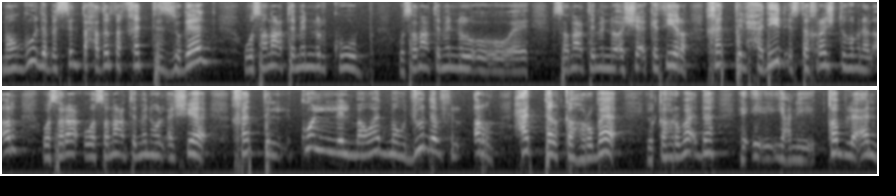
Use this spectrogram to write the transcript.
موجودة بس أنت حضرتك خدت الزجاج وصنعت منه الكوب. وصنعت منه صنعت منه أشياء كثيرة. خدت الحديد استخرجته من الأرض وصنعت منه الأشياء. خدت كل المواد موجودة في الأرض حتى الكهرباء. الكهرباء ده يعني قبل أن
